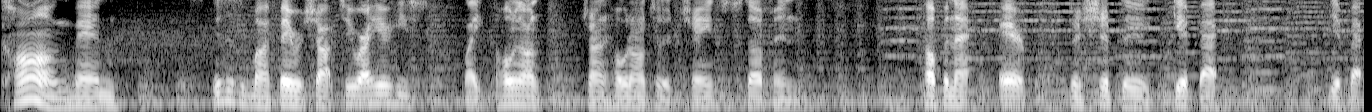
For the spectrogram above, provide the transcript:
Kong, man. This is my favorite shot too right here. He's like holding on trying to hold on to the chains and stuff and helping that air the ship to get back get back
